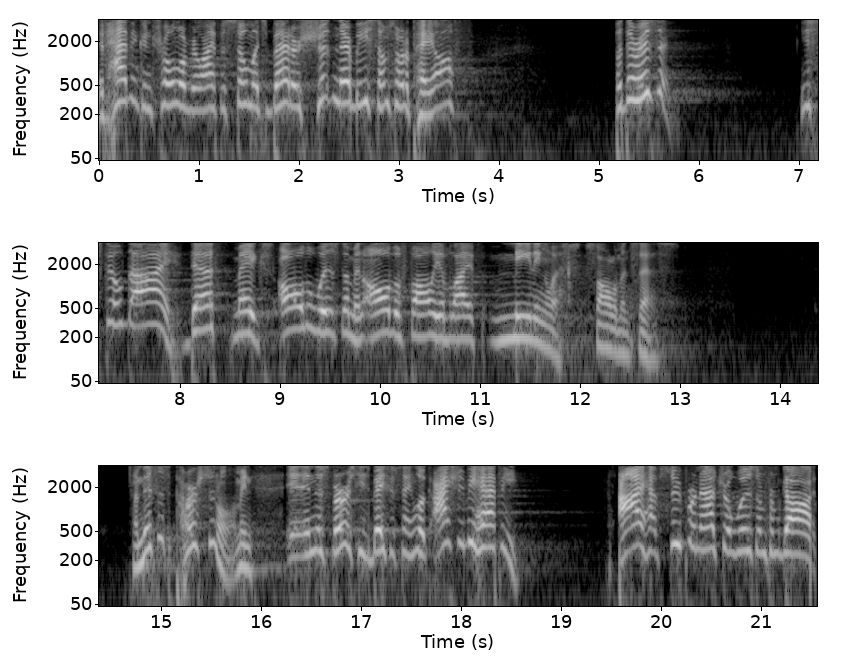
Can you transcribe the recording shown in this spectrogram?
if having control over your life is so much better, shouldn't there be some sort of payoff? But there isn't. You still die. Death makes all the wisdom and all the folly of life meaningless, Solomon says. And this is personal. I mean, in, this verse, he's basically saying, Look, I should be happy. I have supernatural wisdom from God,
